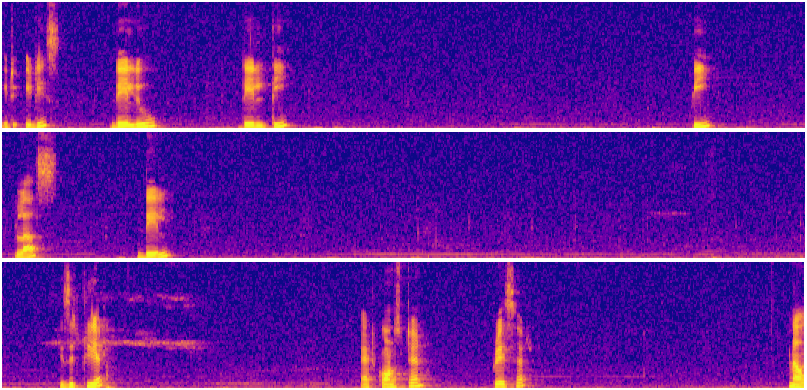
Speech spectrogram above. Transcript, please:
it, it is del U del T P plus del is it clear? At constant pressure now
